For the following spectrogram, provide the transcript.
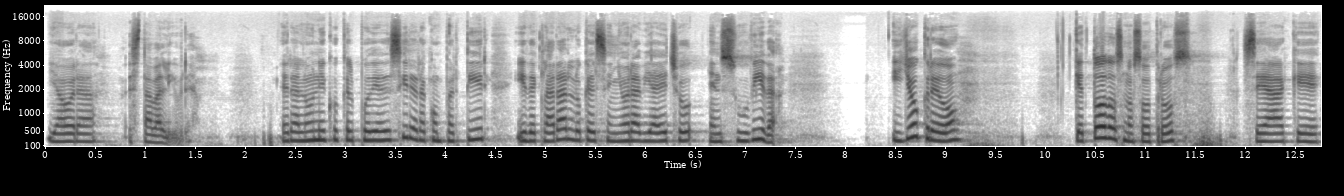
y ahora estaba libre. Era lo único que él podía decir, era compartir y declarar lo que el Señor había hecho en su vida. Y yo creo que todos nosotros, sea que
